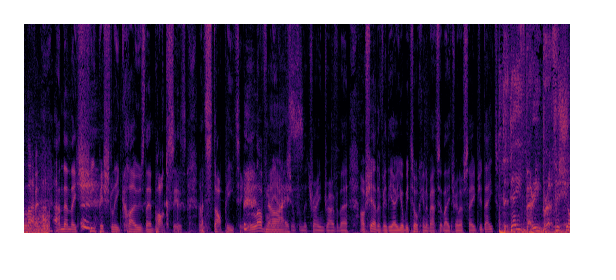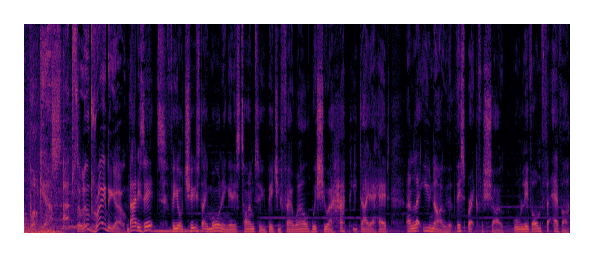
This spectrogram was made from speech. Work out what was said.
Love it. And then they sheepishly close their boxes and stop eating. Lovely Nice. action from the train driver there. I'll share the video. You'll be talking about it later, and I've saved your data. The Dave Berry Breakfast Show Podcast. Absolute Radio. That is it for your Tuesday morning. It is time to bid you farewell, wish you a happy day ahead, and let you know that this breakfast show will live on forever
